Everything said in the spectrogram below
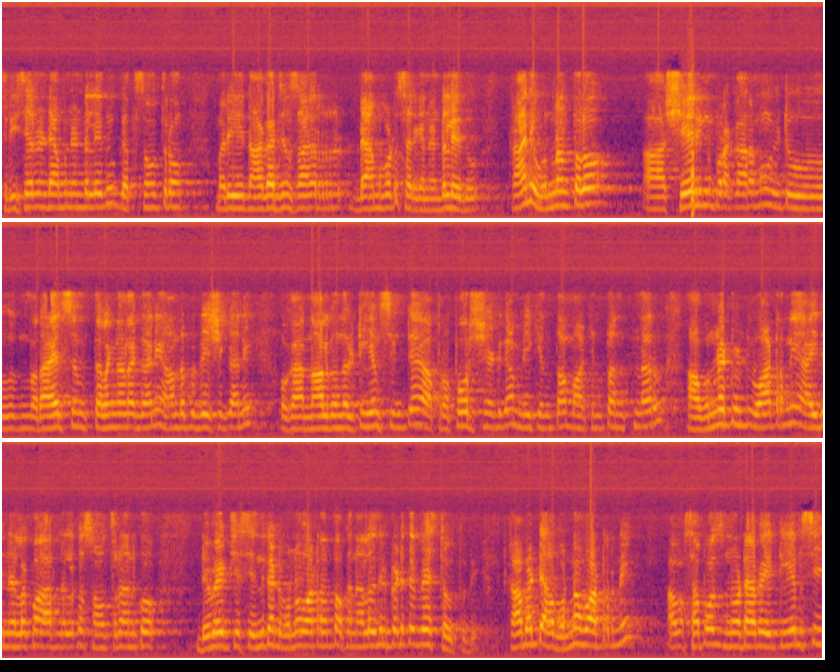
శ్రీశైలం డ్యామ్ నిండలేదు గత సంవత్సరం మరి నాగార్జున సాగర్ డ్యామ్ కూడా సరిగా నిండలేదు. కానీ ఉన్నంతలో ఆ షేరింగ్ ప్రకారము ఇటు రాయలసీమ తెలంగాణకు కానీ ఆంధ్రప్రదేశ్కి కానీ ఒక నాలుగు వందల టీఎంసీ ఉంటే ఆ ప్రపోర్షనేట్గా మీకు ఇంత మాకింత అంటున్నారు. ఆ ఉన్నటువంటి వాటర్ని ఐదు నెలలకో ఆరు నెలలకో సంవత్సరానికో డివైడ్ చేసి ఎందుకంటే ఉన్న వాటర్ అంతా ఒక నెల వదిలి పెడితే వేస్ట్ అవుతుంది. కాబట్టి ఆ ఉన్న వాటర్ని సపోజ్ నూట యాభై టీఎంసీ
